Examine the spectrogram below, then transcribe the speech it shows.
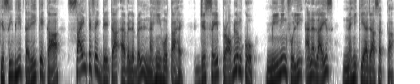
किसी भी तरीके का साइंटिफिक डेटा अवेलेबल नहीं होता है, जिससे प्रॉब्लम को मीनिंगफुली एनालाइज नहीं किया जा सकता।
